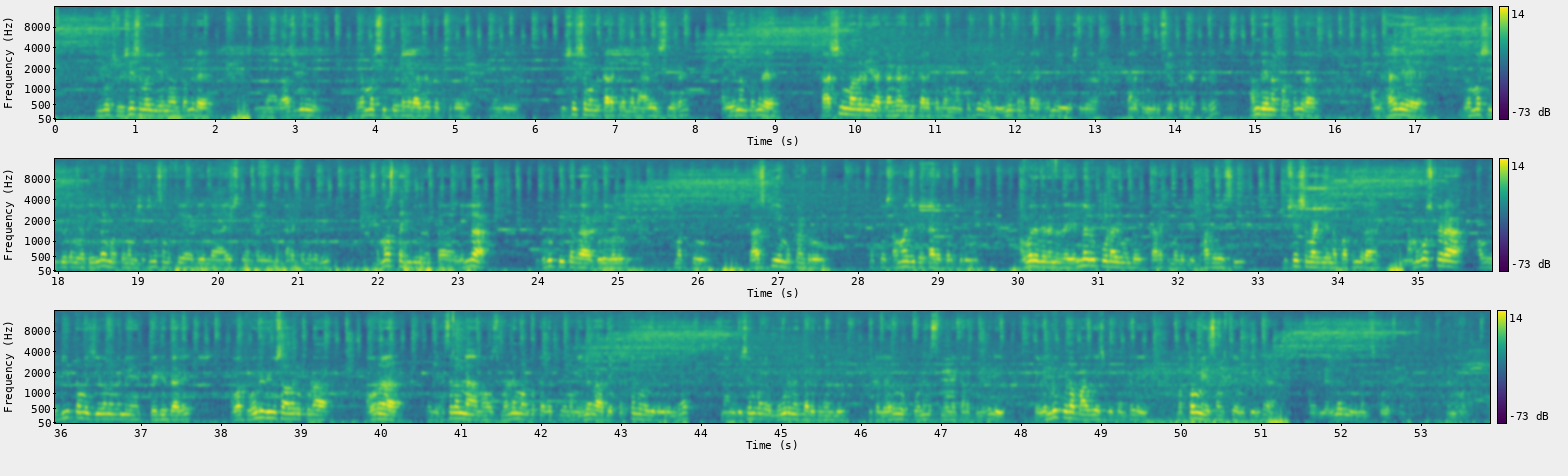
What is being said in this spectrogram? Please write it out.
ಈ ವರ್ಷ ವಿಶೇಷವಾಗಿ ಏನು ಅಂತಂದರೆ ನಮ್ಮ ರಾಜಗುರು ಬ್ರಹ್ಮಶ್ರೀ ಪೀಠದ ರಾಜ್ಯಾಧ್ಯಕ್ಷರು ಒಂದು ವಿಶೇಷ ಒಂದು ಕಾರ್ಯಕ್ರಮವನ್ನು ಆಯೋಜಿಸಿದ್ದಾರೆ. ಅದೇನಂತಂದರೆ ಕಾಶಿ ಮಾದರಿಯ ಗಂಗಾರತಿ ಕಾರ್ಯಕ್ರಮ ಅನ್ನುವಂಥದ್ದು ಒಂದು ವಿನೂತನ ಕಾರ್ಯಕ್ರಮ ಈ ವರ್ಷದ ಕಾರ್ಯಕ್ರಮದಲ್ಲಿ ಸೇರ್ಪಡೆ ಆಗ್ತದೆ. ಅಂದೇನಪ್ಪ ಅಂತಂದ್ರೆ ಅವ್ರು ಹೇಗೆ ಬ್ರಹ್ಮಶ್ರೀ ಪೀಠದ ವತಿಯಿಂದ ಮತ್ತು ನಮ್ಮ ಶಿಕ್ಷಣ ಸಂಸ್ಥೆಯ ವತಿಯಿಂದ ಆಯೋಜಿಸಿದಂಥ ಈ ಒಂದು ಕಾರ್ಯಕ್ರಮದಲ್ಲಿ ಸಮಸ್ತ ಹಿಂದುಳಿದಂಥ ಎಲ್ಲ ಗುರುಪೀಠದ ಗುರುಗಳು ಮತ್ತು ರಾಜಕೀಯ ಮುಖಂಡರು ಮತ್ತು ಸಾಮಾಜಿಕ ಕಾರ್ಯಕರ್ತರು, ಅವರಿವರೆನ್ನದ ಎಲ್ಲರೂ ಕೂಡ ಈ ಒಂದು ಕಾರ್ಯಕ್ರಮದಲ್ಲಿ ಭಾಗವಹಿಸಿ, ವಿಶೇಷವಾಗಿ ಏನಪ್ಪ ಅಂತಂದ್ರೆ ನಮಗೋಸ್ಕರ ಅವರು ಇಡೀ ತಮ್ಮ ಜೀವನವನ್ನೇ ತೆಗೆದಿದ್ದಾರೆ. ಅವತ್ತು ಒಂದು ದಿವಸ ಆದರೂ ಕೂಡ ಅವರ ಒಂದು ಹೆಸರನ್ನು ನಾವು ಸ್ಮರಣೆ ಮಾಡಬೇಕಾಗುತ್ತೆ ನಮ್ಮ ಎಲ್ಲರ ಆದ್ಯ ಕರ್ತವ್ಯವಾಗಿರೋದ್ರಿಂದ ನಾವು ಡಿಸೆಂಬರ್ ಮೂರನೇ ತಾರೀಕಿನಂದು ಎಲ್ಲರೂ ಪುಣ್ಯ ಸ್ಮರಣೆ ಕಾರ್ಯಕ್ರಮದಲ್ಲಿ ತಾವೆಲ್ಲರೂ ಕೂಡ ಭಾಗವಹಿಸಬೇಕು ಅಂತೇಳಿ ಮತ್ತೊಮ್ಮೆ ಸಂಸ್ಥೆಯ ವತಿಯಿಂದ ಅವರನ್ನೆಲ್ಲರಿಗೂ ವಿನಂತಿಸಿಕೊಳ್ಳುತ್ತೇನೆ. ಧನ್ಯವಾದ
